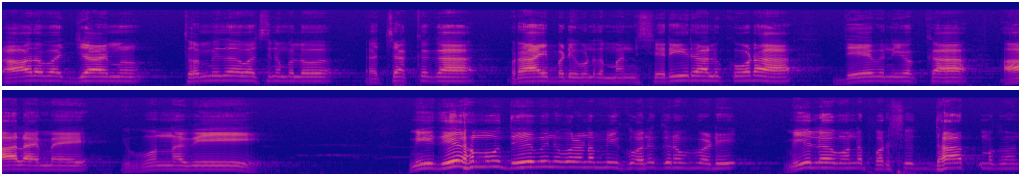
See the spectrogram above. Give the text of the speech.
ఆరవ అధ్యాయము తొమ్మిదవ వచనములో చక్కగా వ్రాయబడి ఉన్నది. మన శరీరాలు కూడా దేవుని యొక్క ఆలయమై ఉన్నవి. మీ దేహము దేవుని వలన మీకు అనుగ్రహపడి మీలో ఉన్న పరిశుద్ధాత్మక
